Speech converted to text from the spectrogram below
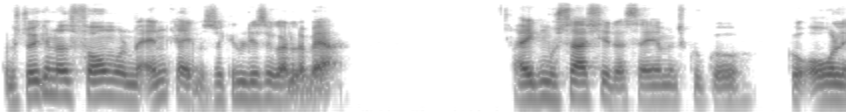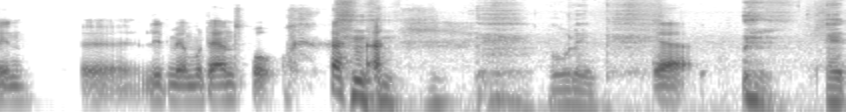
Og hvis du ikke har noget formål med angrebet, så kan du lige så godt lade være. Og ikke Musashi, der sagde, at man skulle gå, gå all in. Øh, lidt mere moderne sprog. all in. Ja at,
